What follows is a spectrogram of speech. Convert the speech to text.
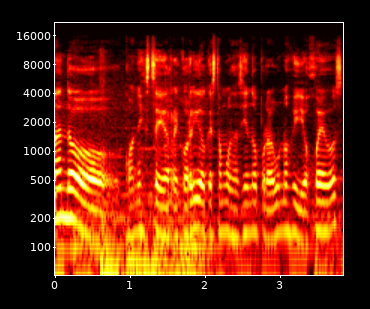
Continuando con este recorrido que estamos haciendo por algunos videojuegos,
